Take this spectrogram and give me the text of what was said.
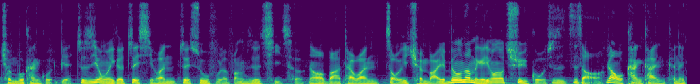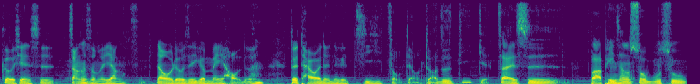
全部看过一遍，就是用我一个最喜欢、最舒服的方式，就骑车，然后把台湾走一圈吧，也不用到每个地方都去过，就是至少让我看看可能各县市长什么样子，让我留着一个美好的对台湾的那个记忆走掉，对啊，这是第一点。再来是把平常说不出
